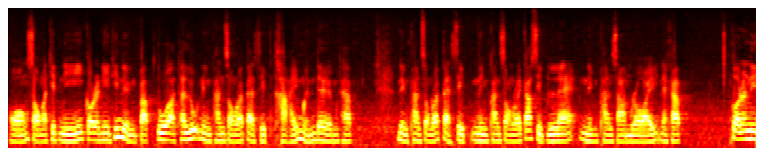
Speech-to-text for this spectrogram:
ของ 2 อาทิตย์นี้ กรณีที่ 1 ปรับตัวทะลุ 1,280 ขายเหมือนเดิมครับ1,280 1,290 และ 1,300 นะครับ กรณี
